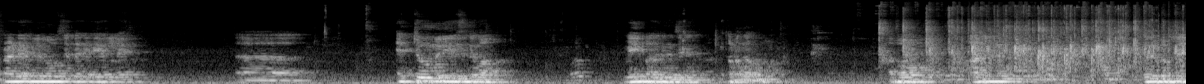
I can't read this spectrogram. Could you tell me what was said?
ഫ്രൈഡേ ഫിലിം ഹൗസിന്റെ കരിയറിലെ ഏറ്റവും വലിയ സിനിമ മെയ് പതിനഞ്ചിന് തുടങ്ങാൻ പോകുന്നു. അപ്പോ അതിന് ഒരു പക്ഷേ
